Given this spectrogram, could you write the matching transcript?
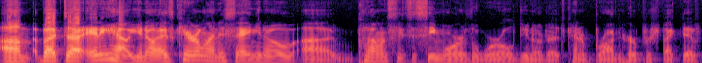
um, but uh, anyhow, you know, as Caroline is saying, you know, uh, Clarence needs to see more of the world, you know, to kind of broaden her perspective.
